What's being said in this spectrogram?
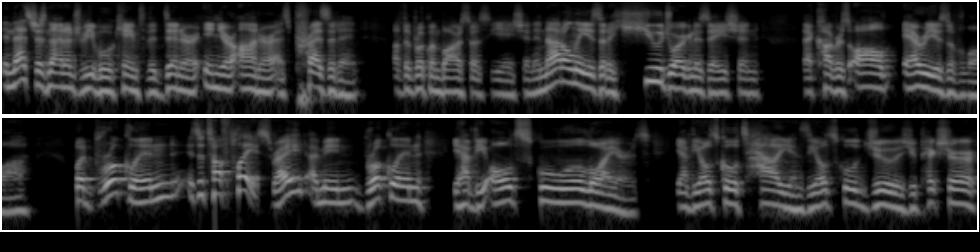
and that's just 900 people who came to the dinner in your honor as president of the Brooklyn Bar Association. And not only is it a huge organization that covers all areas of law, but Brooklyn is a tough place, right? I mean, Brooklyn, you have the old school lawyers, you have the old school Italians, the old school Jews. You picture,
